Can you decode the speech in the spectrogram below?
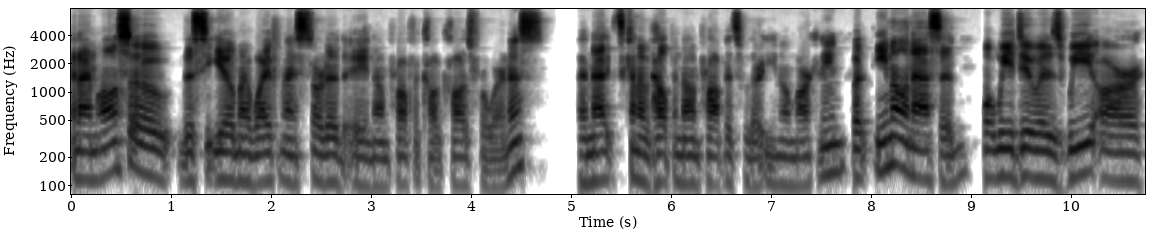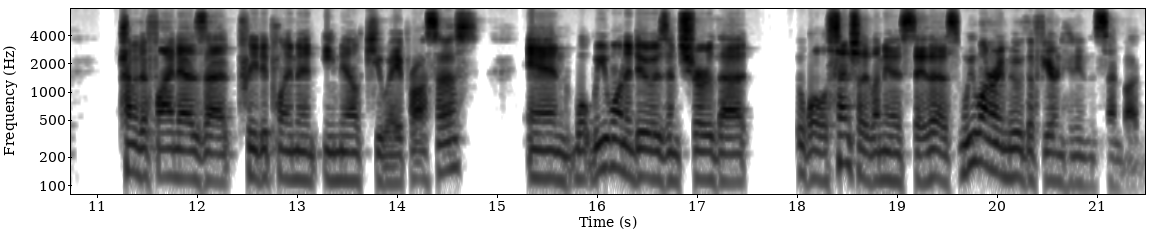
And I'm also the CEO. My wife and I started a nonprofit called Cause for Awareness. And that's kind of helping nonprofits with their email marketing. But Email on Acid, what we do is we are kind of defined as that pre deployment email QA process. And what we want to do is ensure that, well, essentially, let me just say this we want to remove the fear in hitting the send button.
